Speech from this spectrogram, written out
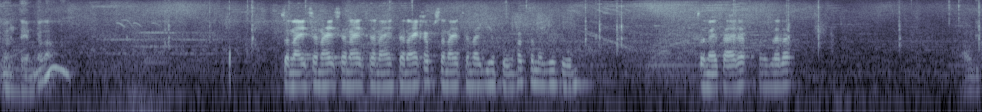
เดินเต็มไปแล้วสไนด์สไนด์สไนด์สไนด์สไนด์ครับสไนด์สไนด์ยิงผมครับสไนด์ยิงผมสไนด์ตายแล้วตายแล้วเอาดิ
